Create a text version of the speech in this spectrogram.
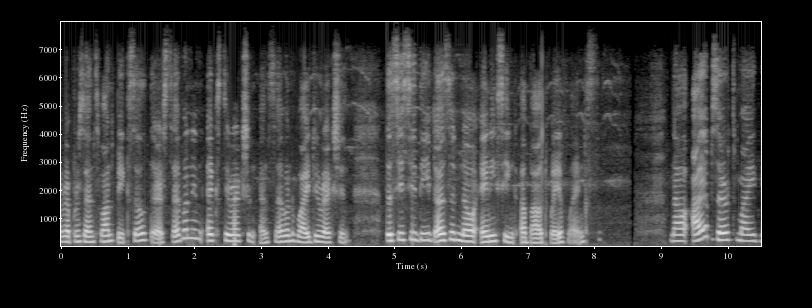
represents one pixel. There are 7 in x direction and 7 y direction. The CCD doesn't know anything about wavelengths. Now, I observed my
